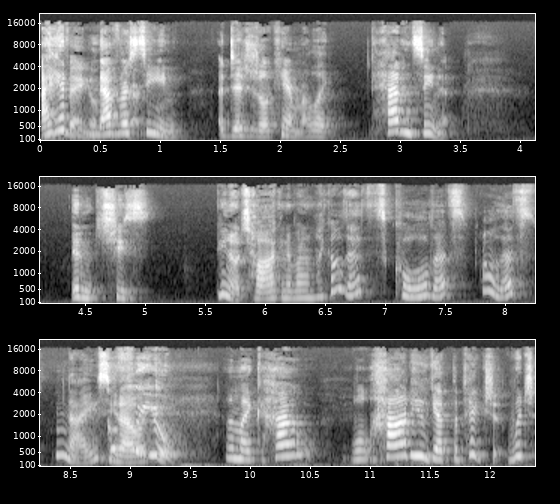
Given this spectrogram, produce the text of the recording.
I had never compared. seen a digital camera. Like hadn't seen it. And she's, you know, talking about. it. I'm like, oh, that's cool. That's oh, that's nice. Good you know. for you. And I'm like, how? Well, how do you get the picture? Which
